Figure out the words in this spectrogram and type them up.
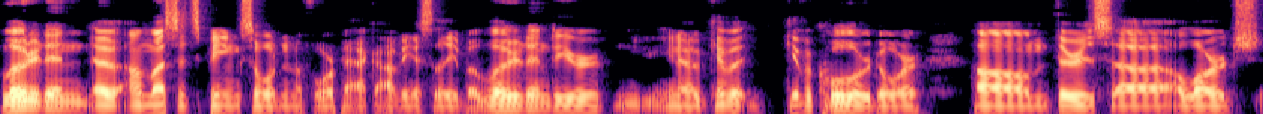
Loaded in, uh, unless it's being sold in a four pack, obviously, but loaded into your, you know, give it give a cooler door. Um, there's uh, a large,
